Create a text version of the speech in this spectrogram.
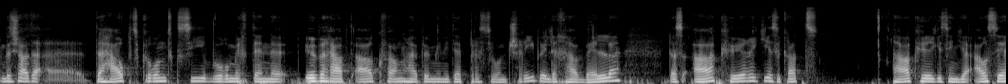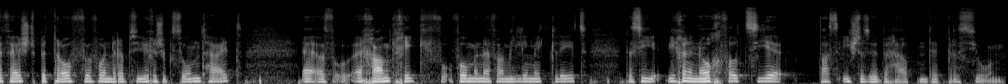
Und das war auch der, der Hauptgrund, gewesen, warum ich dann überhaupt angefangen habe, meine Depression zu schreiben, weil ich auch wollte, dass Angehörige, also gerade Angehörige sind ja auch sehr fest betroffen von einer psychischen Gesundheit, äh, also Erkrankung von einem Familienmitglied, dass sie wie können nachvollziehen was ist das überhaupt eine Depression?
